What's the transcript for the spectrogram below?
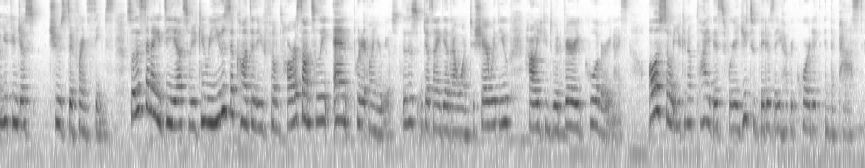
you can just choose different themes. So this is an idea so you can reuse the content that you filmed horizontally and put it on your reels. This is just an idea that I want to share with you how you can do it very cool, very nice. Also, you can apply this for your YouTube videos that you have recorded in the past.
